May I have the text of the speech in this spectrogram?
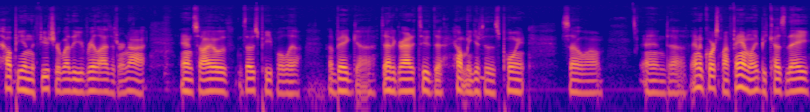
help you in the future, whether you realize it or not. And so I owe those people a, a big uh, debt of gratitude to help me get to this point. So, um, and uh, and of course my family because they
